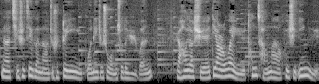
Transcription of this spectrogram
那其实这个呢就是对应于国内就是我们说的语文，然后要学第二外语，通常呢会是英语，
